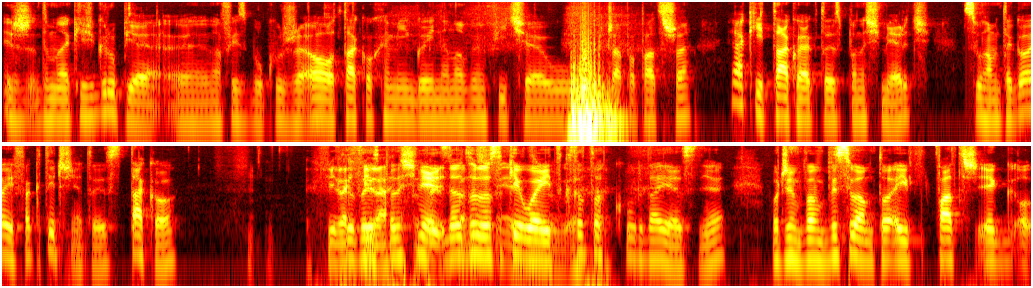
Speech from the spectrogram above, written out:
Że tam na jakiejś grupie y, na Facebooku, że o, Tako Hemingway na nowym ficie u Czapa patrzę. Jaki Tako, jak to jest pan śmierć? Słucham tego, ej, faktycznie, to jest Tako. Chwila, Kto to jest pan śmierć? No to jest takie śmierć wait, kto to kurda jest, nie? Po czym wam wysyłam to, ej, patrz, jak, o,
